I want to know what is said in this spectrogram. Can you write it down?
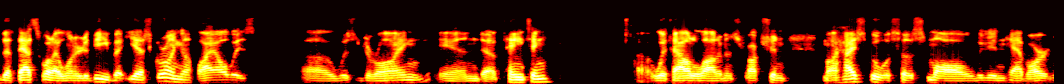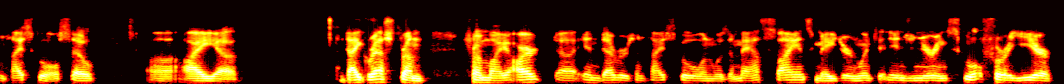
that that's what I wanted to be. But yes, growing up, I always uh, was drawing and uh, painting without a lot of instruction. My high school was so small; we didn't have art in high school, so I digressed from from my art uh, endeavors in high school and was a math science major and went to an engineering school for a year.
